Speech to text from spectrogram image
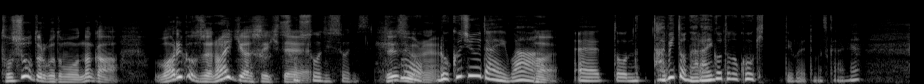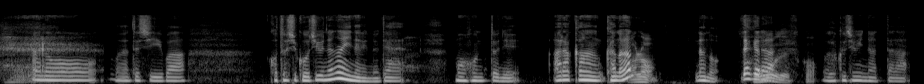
年を取ることもなんか悪いことじゃない気がしてきて。そうそうですそうです。ですよね。もう60代は、はいえーっと旅と習い事の後期って言われてますからね。あの私は今年57になるので、もう本当にアラカンかな？あらなの。だからそうですか。60になったら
